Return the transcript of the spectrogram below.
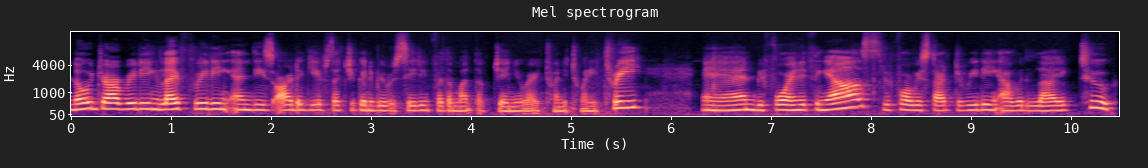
no job reading, life reading, and these are the gifts that you're going to be receiving for the month of January 2023. And before anything else, before we start the reading, I would like to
